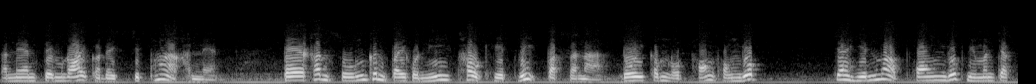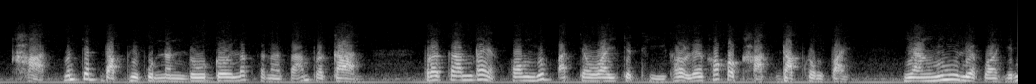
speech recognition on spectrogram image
คะแนนเต็มร้อยก็ได้สิบห้าคะแนน แต่ขั้นสูงขึ้นไปกว่านี้เข้าเขตวิปัสนา โดยกำหนดท้องพองยุบจะเห็นว่าพองยุบนี่มันจะขาด มันจะดับให้คุณนันดูโดยลักษณะสามประการ ประการแรกพองยุบอัจจะไวจะถี่เข้าแล้วเขาก็ขาดดับลงไป อย่างนี้เรียกว่าเห็น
